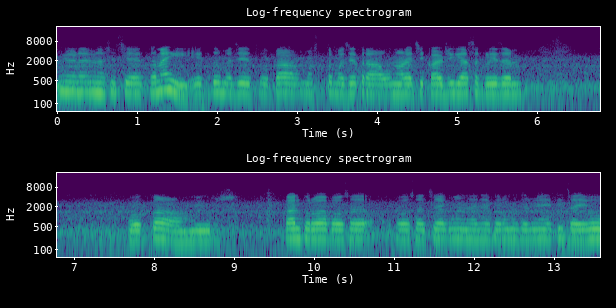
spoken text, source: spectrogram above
मॅडम नाशिकचे आहेत का नाही? एकदम मजेत हो का? मस्त मजेत राहा उन्हाळ्याची काळजी घ्या सगळेजण. हो का? काल परवा पावसा पावसाचे आगमन झाले परंतु गरमी आहे तीच आहे हो.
